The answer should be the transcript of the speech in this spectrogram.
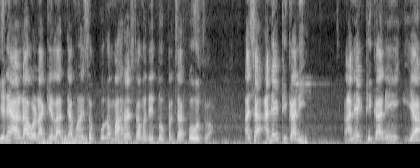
हिने आरडाओरडा केला. त्यामुळे संपूर्ण महाराष्ट्रामध्ये तो प्रचार पोहोचला. अशा अनेक ठिकाणी अनेक ठिकाणी या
